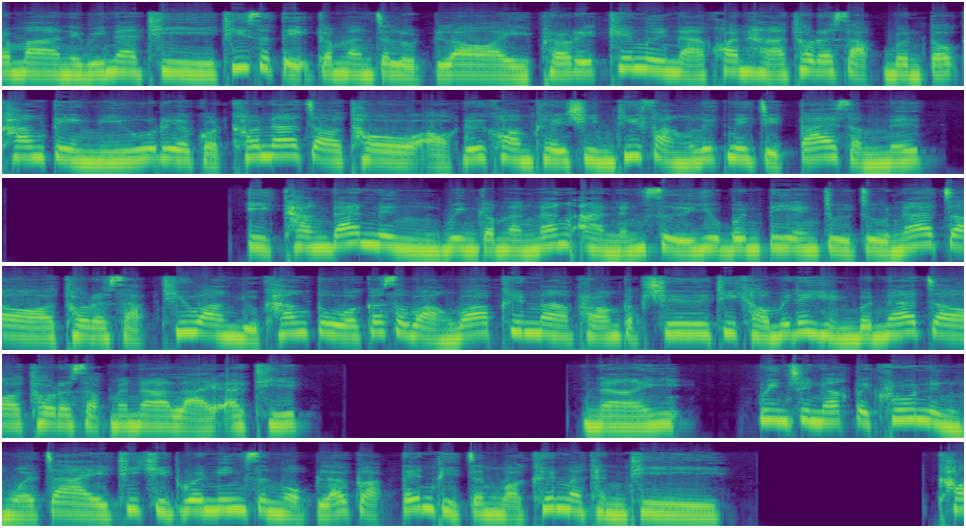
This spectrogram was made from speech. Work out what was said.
รมานในวินาทีที่สติกำลังจะหลุดลอย เพราะริดแค่มือหนาควันหาโทรศัพท์บนโต๊ะข้างเตียงนิ้วเรียวกดเข้าหน้าจอโทรออกด้วยความเคยชินที่ฝังลึกในจิตใต้สำนึก อีกทางด้านหนึ่งวินกำลังนั่งอ่านหนังสืออยู่บนเตียงจู่ๆหน้าจอโทรศัพท์ที่วางอยู่ข้างตัวก็สว่างวาบขึ้นมาพร้อมกับชื่อที่เขาไม่ได้เห็นบนหน้าจอโทรศัพท์มานานหลายอาทิตย์ไนท์วินชะงักไปครู่หนึ่งหัวใจที่คิดว่านิ่งสงบแล้วกลับเต้นผิดจังหวะขึ้นมาทันที เขา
